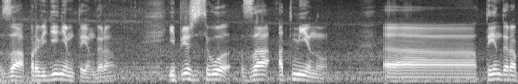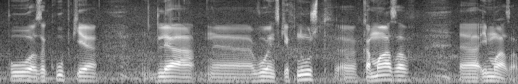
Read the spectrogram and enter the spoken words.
за проведением тендера и прежде всего за отмену э, тендера по закупке для э, воинских нужд э, КАМАЗов и МАЗов.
